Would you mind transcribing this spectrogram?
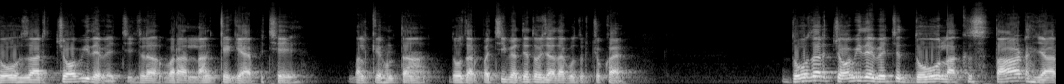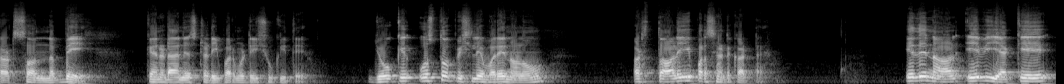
2024 ਦੇ ਵਿੱਚ ਜਿਹੜਾ ਵਰਾ ਲੰਘ ਕੇ ਗਿਆ ਪਿੱਛੇ ਬਲਕਿ ਹੁਣ ਤਾਂ 2025 ਵੀ ਅੱਧੇ ਤੋਂ ਜ਼ਿਆਦਾ ਗੁਜ਼ਰ ਚੁੱਕਾ ਹੈ। 2024 ਦੇ ਵਿੱਚ 267890 ਕੈਨੇਡਾ ਨੇ ਸਟੱਡੀ ਪਰਮਿਟ ਇਸ਼ੂ ਕੀਤੇ, ਜੋ ਕਿ ਉਸ ਤੋਂ ਪਿਛਲੇ ਵਰੇ ਨਾਲੋਂ 48% ਘੱਟ ਹੈ। ਇਹਦੇ ਨਾਲ ਇਹ ਵੀ ਹੈ ਕਿ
